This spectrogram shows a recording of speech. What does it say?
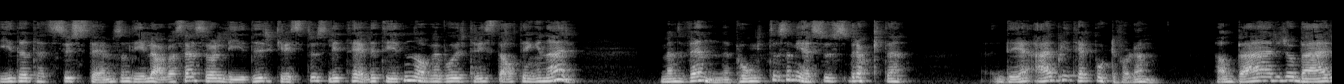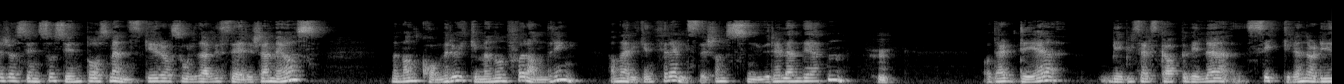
i dette systemet som de laga seg, så lider Kristus litt hele tiden over hvor trist alltingen er. Men vendepunktet som Jesus brakte, det er blitt helt borte for dem. Han bærer og bærer og syns så synd på oss mennesker og solidariserer seg med oss. Men han kommer jo ikke med noen forandring. Han er ikke en frelser som snur elendigheten. Og det er det Bibelselskapet ville sikre når de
